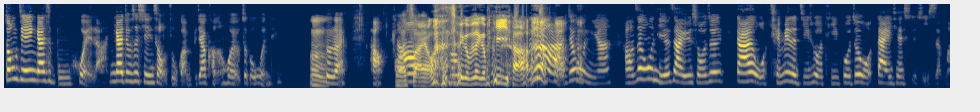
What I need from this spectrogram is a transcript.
中间应该是不会啦，应该就是新手主管比较可能会有这个问题，嗯，对不对？好，哇塞哦，这个不是个屁啊！不知道啦，就问你啊。好，这个问题就在于说，就是大家我前面的集数有提过，就是我带一些实习生嘛，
